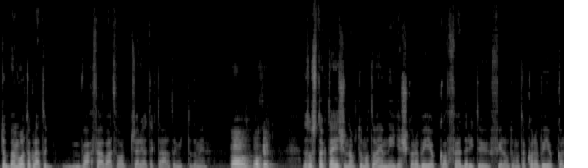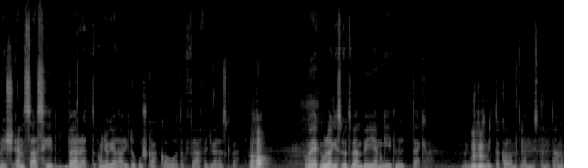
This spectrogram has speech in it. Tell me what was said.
többen voltak, lehet, hogy felváltva cseréltek tárat, hogy mit tudom én. Ah, oké. Okay az osztag teljesen automata M4-es karabélyokkal, felderítő félautomata karabélyokkal és M107 Barrett anyagelhárító puskákkal voltak felfegyverezve. Aha. Amelyek 0,50 BMG-t lőttek. Hogy most uh-huh. ez mit akar, annak nem néztem utána.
